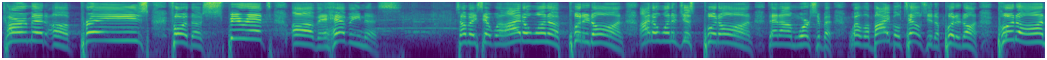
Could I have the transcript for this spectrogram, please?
garment of praise for the spirit of heaviness. Somebody said, Well, I don't want to put it on. I don't want to just put on that I'm worshiping. Well, the Bible tells you to put it on. Put on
